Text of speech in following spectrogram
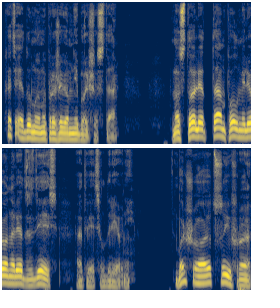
хотя, я думаю, мы проживем не больше ста. Но сто лет там, полмиллиона лет здесь, — ответил древний. — Большая цифра,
